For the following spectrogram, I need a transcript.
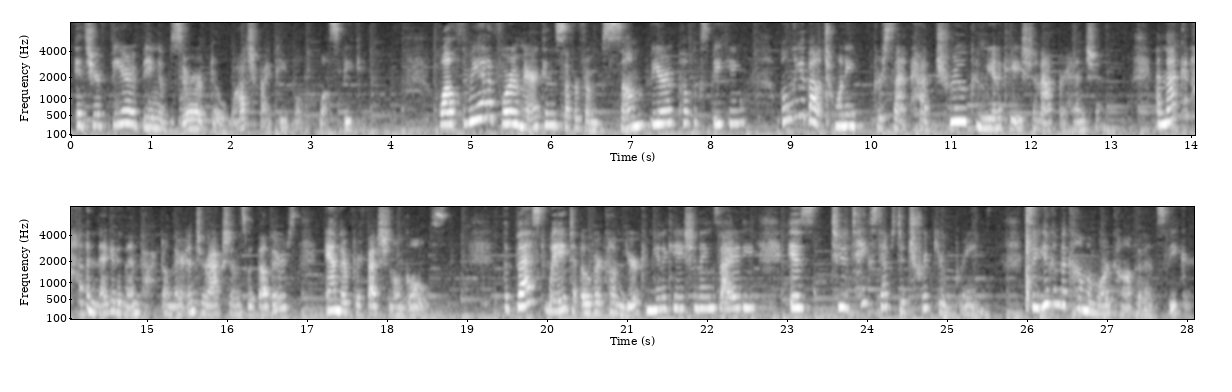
It's your fear of being observed or watched by people while speaking. While three out of four Americans suffer from some fear of public speaking, only about 20% have true communication apprehension. And that can have a negative impact on their interactions with others and their professional goals. The best way to overcome your communication anxiety is to take steps to trick your brain so you can become a more confident speaker.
